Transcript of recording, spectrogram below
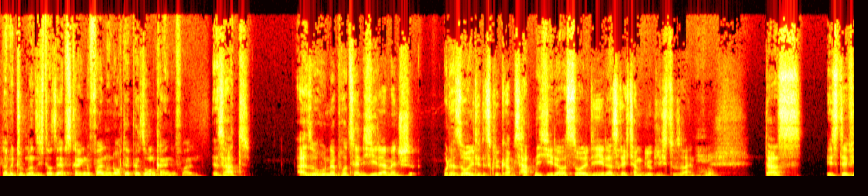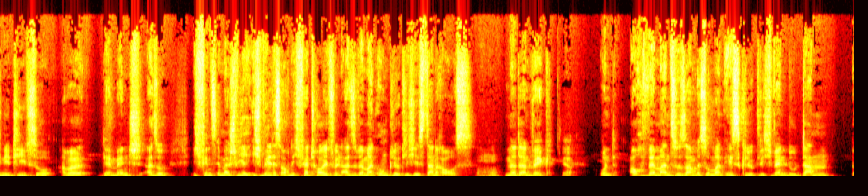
Damit tut man sich doch selbst keinen Gefallen und auch der Person keinen Gefallen. Es hat, also hundertprozentig jeder Mensch, oder sollte das Glück haben, es hat nicht jeder, aber es sollte jeder das Recht haben, glücklich zu sein. Mhm. Das ist definitiv so. Aber der Mensch, also ich finde es immer schwierig. Ich will das auch nicht verteufeln. Also wenn man unglücklich ist, dann raus. Mhm. Ne, dann weg. Ja. Und auch wenn man zusammen ist und man ist glücklich, wenn du dann äh,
